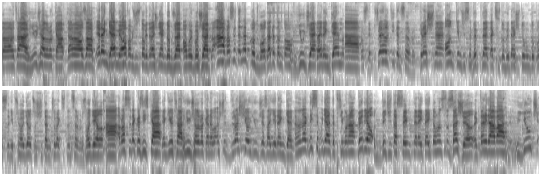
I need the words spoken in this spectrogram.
prodáváme třeba huge Rocka, dáme ho za jeden game, jo, doufám, že se to vydraží nějak dobře, o můj bože. No a vlastně tenhle podvod, dáte tam toho huge za jeden game a prostě přehltí, ten server crashne, on tím, že se vypne, tak se to vydraží tomu, kdo poslední přehodil, což je ten člověk, co ten server zhodil. A, a vlastně takhle získá nějakého třeba huge Rocka nebo ještě dražšího huge za jeden game. A no tak když se podíváte přímo na video od Digita Sim, který tady tohle to zažil, tak tady dává huge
